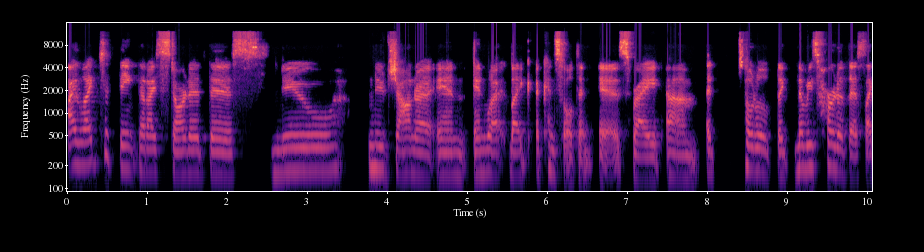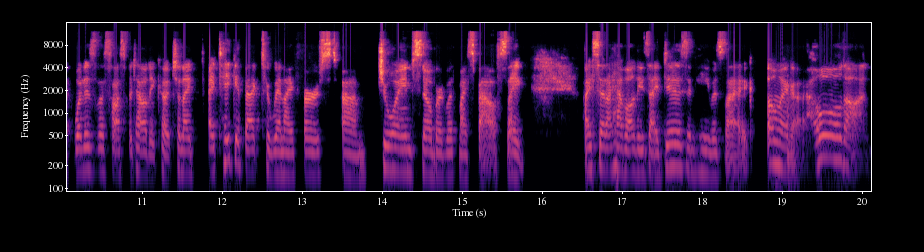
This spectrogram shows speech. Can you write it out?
I like to think that I started this new new genre in in what like a consultant is, right? Um, a total like nobody's heard of this like what is this hospitality coach and i i take it back to when i first um, joined snowbird with my spouse like I said, I have all these ideas. And he was like, Oh my God, hold on,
